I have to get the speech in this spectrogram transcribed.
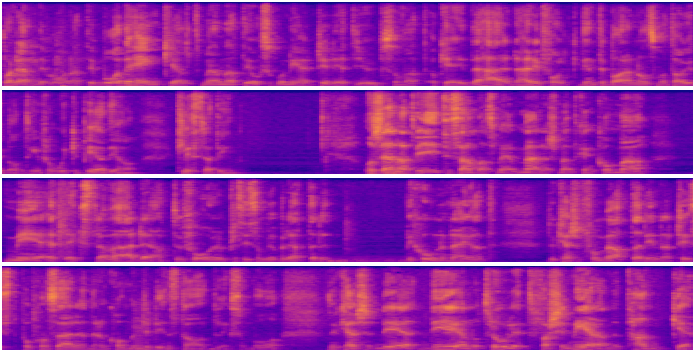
på den nivån att det är både enkelt men att det också går ner till det djup som att okej, okay, det, här, det här är folk, det är inte bara någon som har tagit någonting från Wikipedia och klistrat in. Och sen att vi tillsammans med management kan komma med ett extra värde. Att du får, precis som jag berättade, visionen är ju att du kanske får möta din artist på konserten när de kommer mm. till din stad. Liksom. Och nu kanske, det, det är en otroligt fascinerande tanke,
